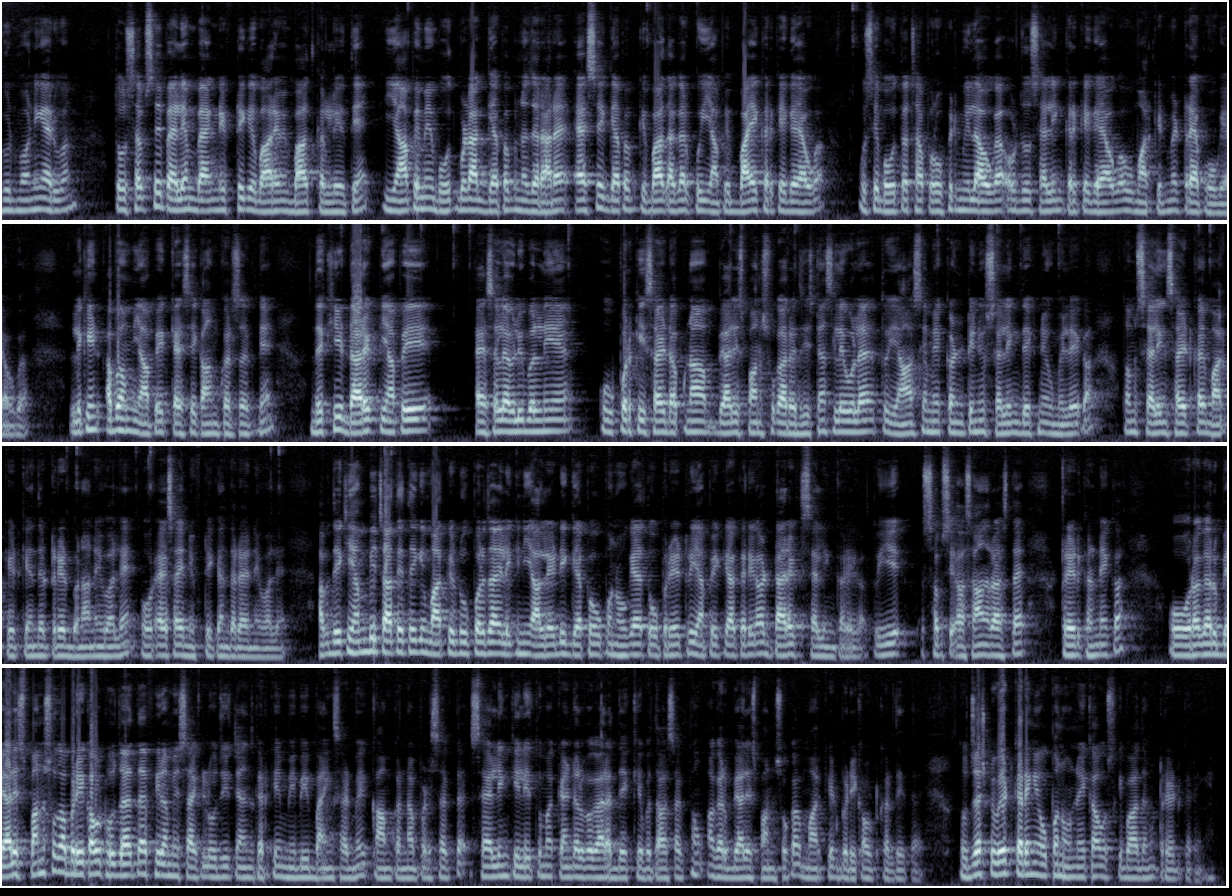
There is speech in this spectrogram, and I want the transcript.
Good morning everyone तो सबसे पहले हम बैंक निफ्टी के बारे में बात कर लेते हैं। यहाँ पे हमें बहुत बड़ा गैप अप नज़र आ रहा है। ऐसे गैप अप के बाद अगर कोई यहाँ पे बाय करके गया होगा, उसे बहुत अच्छा प्रॉफिट मिला होगा और जो सेलिंग करके गया होगा, वो मार्केट में ट्रैप हो गया होगा। लेकिन अब हम यहाँ पे कैसे काम कर सकते हैं? देखिए डायरेक्ट यहाँ पे ऐसा अवेलेबल नहीं है। ऊपर की साइड अपना बयालीस पाँच सौ का रेजिस्टेंस लेवल है तो यहाँ से हमें कंटिन्यू सेलिंग देखने को मिलेगा। तो हम सेलिंग साइड का ही मार्केट के अंदर ट्रेड बनाने वाले हैं और ही निफ्टी के अंदर रहने वाले हैं। अब देखिए, हम भी चाहते थे कि मार्केट ऊपर जाए, लेकिन ये ऑलरेडी गैप ओपन हो गया तो ऑपरेटर यहाँ पे क्या करेगा? डायरेक्ट सेलिंग करेगा। तो ये सबसे आसान रास्ता है ट्रेड करने का। और अगर बयालीस पाँच सौ का ब्रेकआउट हो जाता है, फिर हमें साइकोलॉजी चेंज करके मे बी बाइंग साइड में काम करना पड़ सकता है। सेलिंग के लिए तो मैं कैंडल वगैरह देख के बता सकता हूँ, अगर बयालीस पाँच सौ का मार्केट ब्रेकआउट कर देता है। तो जस्ट वेट करेंगे ओपन होने का, उसके बाद हम ट्रेड करेंगे।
